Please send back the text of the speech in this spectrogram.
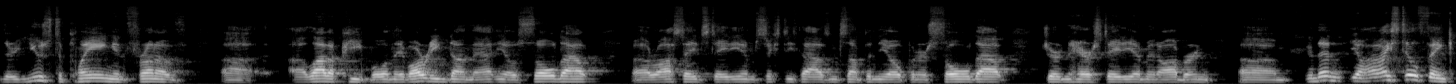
they're used to playing in front of uh, a lot of people, and they've already done that. You know, sold out uh, Ross-Ade Stadium, sixty thousand something the opener, sold out Jordan Hare Stadium in Auburn, um, and then you know I still think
